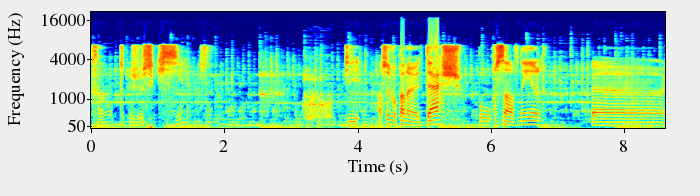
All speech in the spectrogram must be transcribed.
30 jusqu'ici. Puis ensuite, il va prendre un dash pour s'en venir euh,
